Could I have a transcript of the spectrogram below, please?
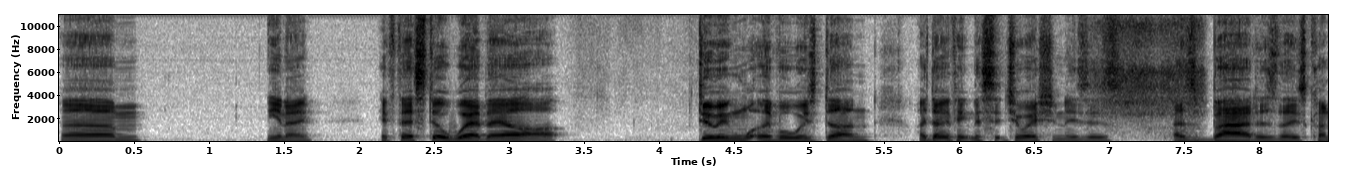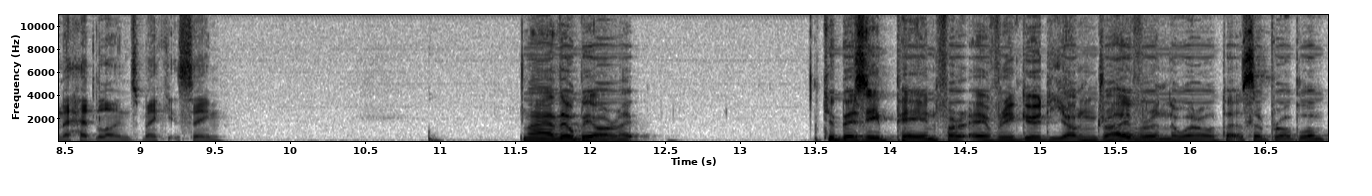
um, you know, if they're still where they are, doing what they've always done, I don't think the situation is as, as bad as those kind of headlines make it seem. Nah, they'll be all right. Too busy paying for every good young driver in the world. That's a problem.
